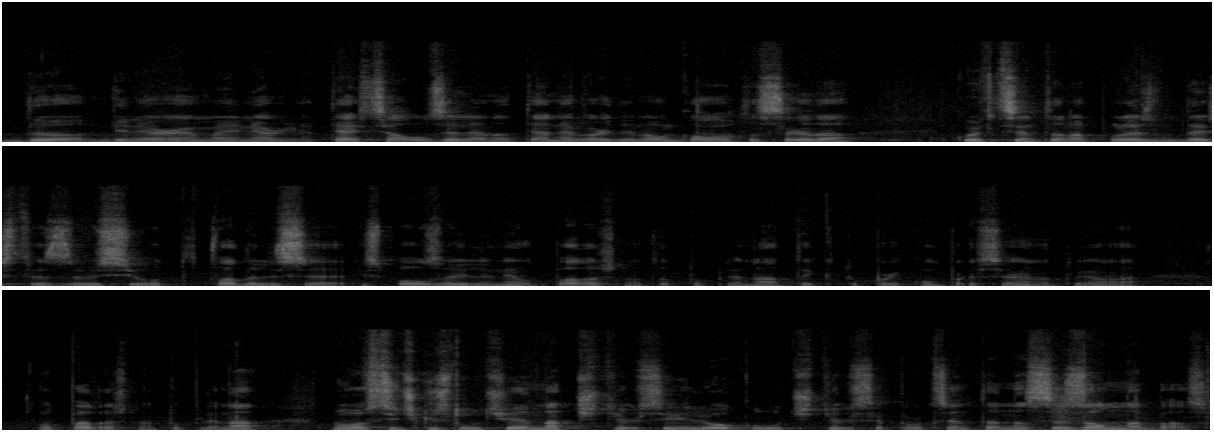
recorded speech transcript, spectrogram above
да генерираме енергия. Тя е цяло зелена, тя не вреди на околната да. среда. Коефициента на полезно действие зависи от това дали се използва или не отпадъчната топлина, тъй като при компресирането имаме отпадъчна топлина, но във всички случаи е над 40 или около 40% на сезонна база.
